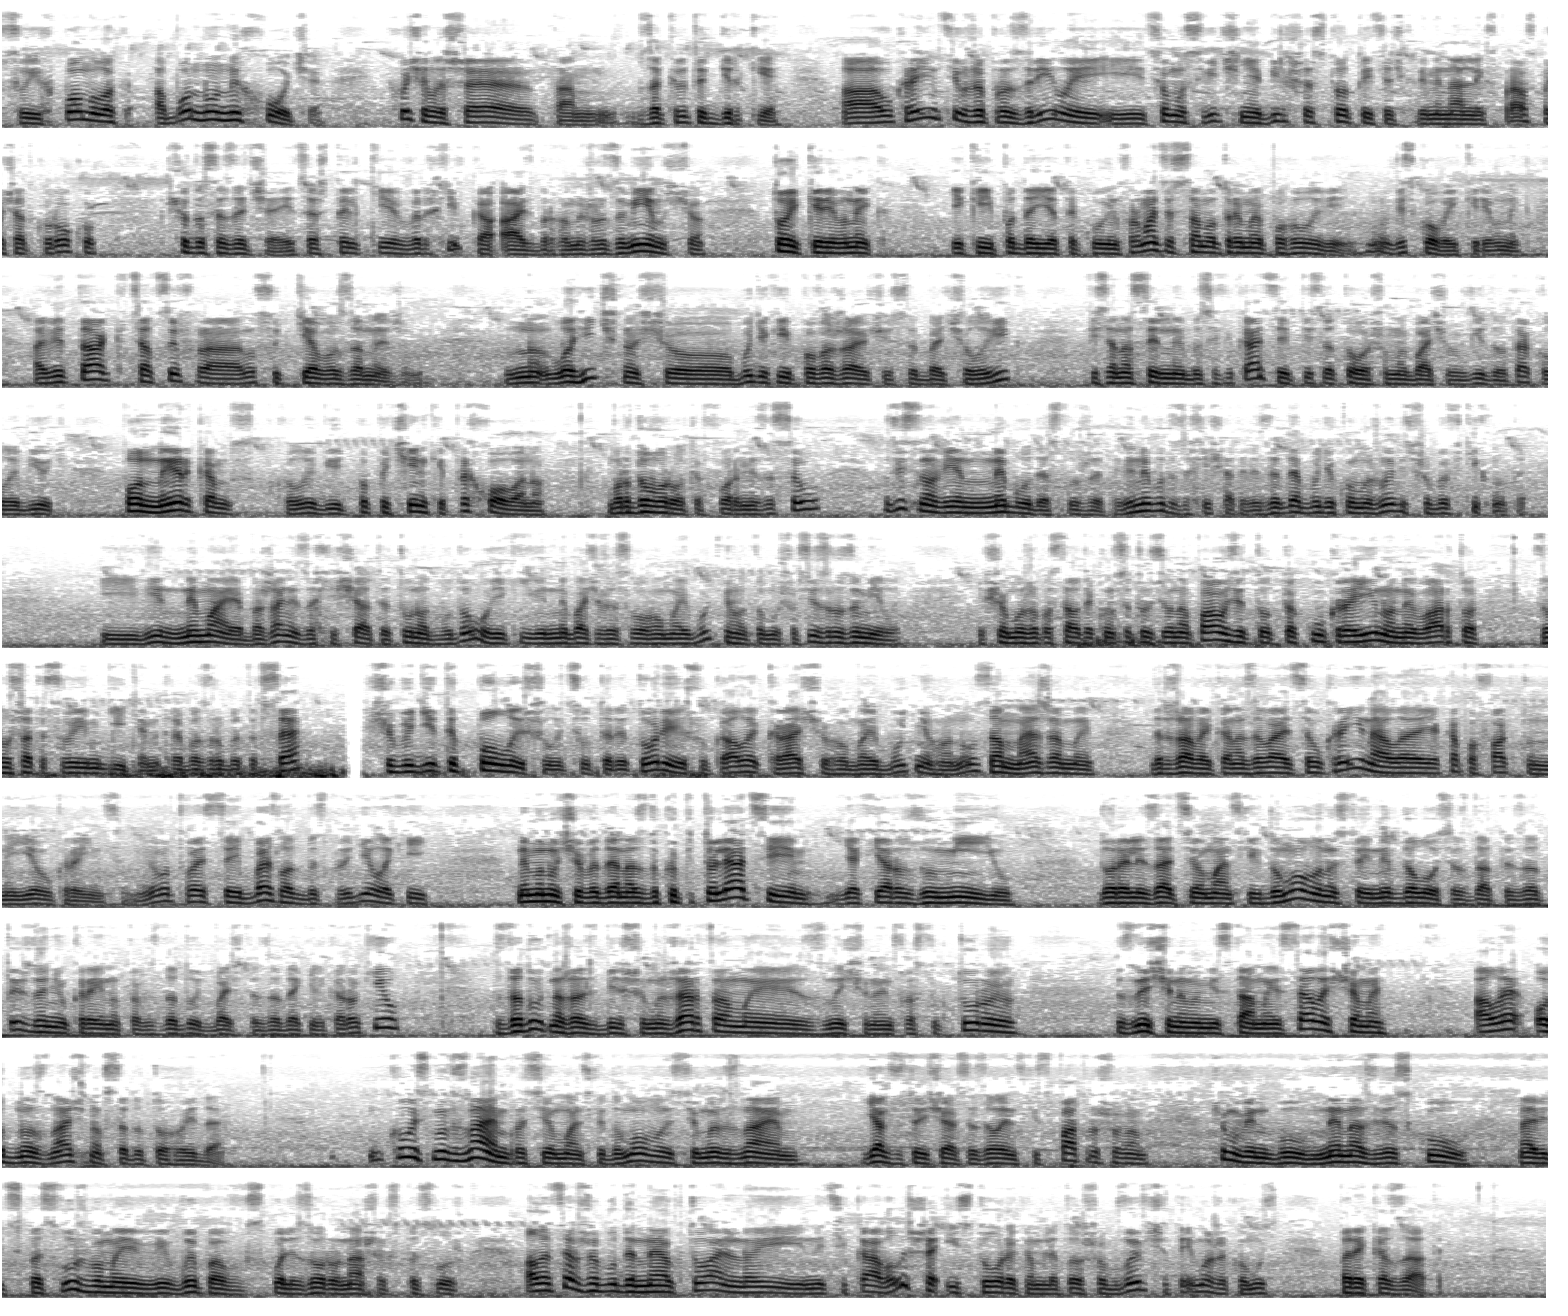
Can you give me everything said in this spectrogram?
своїх помилок або ну не хоче. Хоче лише там закрити дірки. А українці вже прозріли, і цьому свідчення більше 100 тисяч кримінальних справ з початку року щодо СЗЧ. І це ж тільки верхівка айсберга. Ми ж розуміємо, що той керівник, який подає таку інформацію, сам отримує по голові. Ну, військовий керівник. А відтак ця цифра ну, суттєво занижена. Ну, логічно, що будь-який поважаючий себе чоловік після насильної бусифікації, після того, що ми бачимо в відео, так, коли б'ють по ниркам, коли б'ють по печінки, приховано мордовороти в формі ЗСУ, звісно, він не буде служити, він не буде захищати, він знайде будь-яку можливість, щоб втікнути. І він не має бажання захищати ту надбудову, в якій він не бачить вже свого майбутнього, тому що всі зрозуміли, якщо можна поставити конституцію на паузі, то таку країну не варто залишати своїм дітям. Треба зробити все, щоб діти полишили цю територію і шукали кращого майбутнього ну за межами держави, яка називається Україна, але яка по факту не є українцями. І от весь цей безлад, безпреділ, який неминуче веде нас до капітуляції, як я розумію, до реалізації оманських домовленостей не вдалося здати за тиждень Україну, так здадуть, бачите, за декілька років. Здадуть, на жаль, з більшими жертвами, знищеною інфраструктурою, знищеними містами і селищами, але однозначно все до того йде. Колись ми знаємо про ці оманські домовленості, ми знаємо, як зустрічався Зеленський з Патрушевим, Чому він був не на зв'язку навіть з спецслужбами і випав з полі зору наших спецслужб. Але це вже буде не актуально і не цікаво, лише історикам для того, щоб вивчити і може комусь переказати.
